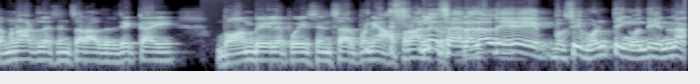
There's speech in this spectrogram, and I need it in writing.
தமிழ்நாட்டில் சென்சார் ஆகுது ரிஜெக்ட் ஆகி பாம்பேல போய் சென்சார் பண்ணி அப்புறம் இல்லை சார் அதாவது ஒன் திங் வந்து என்னன்னா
